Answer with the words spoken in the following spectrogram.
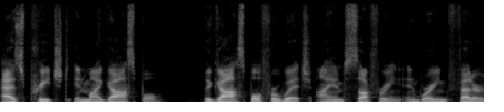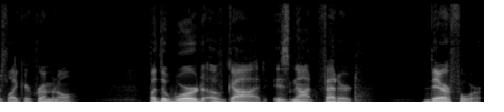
as preached in my gospel, the gospel for which I am suffering and wearing fetters like a criminal. But the word of God is not fettered. Therefore,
